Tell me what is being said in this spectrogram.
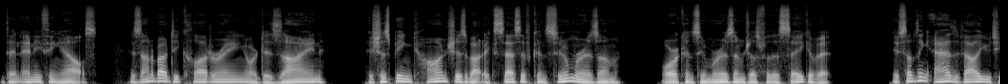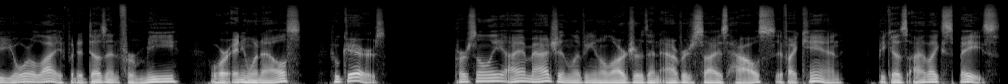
than anything else. It's not about decluttering or design. It's just being conscious about excessive consumerism or consumerism just for the sake of it. If something adds value to your life, but it doesn't for me or anyone else, who cares? Personally, I imagine living in a larger than average size house if I can, because I like space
